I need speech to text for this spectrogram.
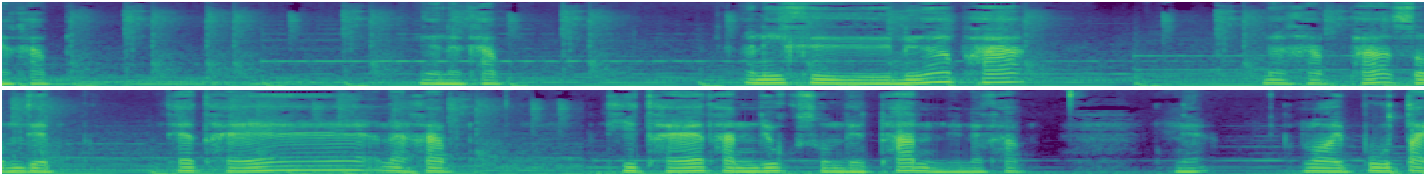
นะครับเนี่ยนะครับ อันนี้คือเนื้อพระนะครับ พระสมเด็จแท้ๆนะครับ ที่แท้ทันยุคสมเด็จท่านนี่นะครับเนี่ยรอยปูไต่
